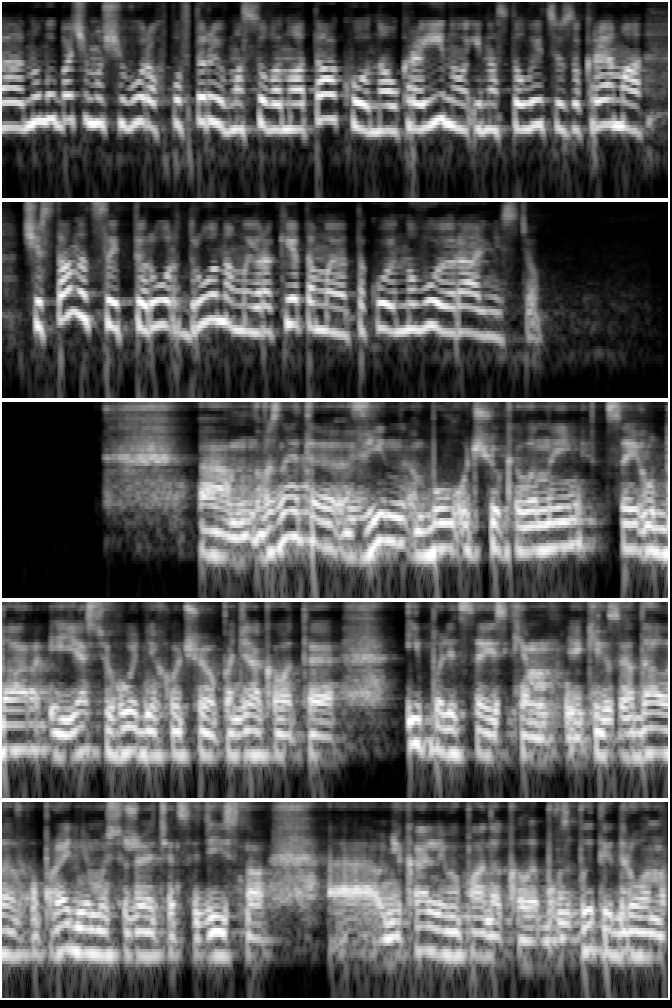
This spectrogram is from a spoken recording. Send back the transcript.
Е, Ну, ми бачимо, що ворог повторив масовану атаку на Україну і на столицю. Зокрема, чи стане цей терор дронами і ракетами такою новою реальністю? А, Ви знаєте, він був очікуваний цей удар, і я сьогодні хочу подякувати і поліцейським, яких згадали в попередньому сюжеті. Це дійсно е, унікальний випадок, коли був збитий дрон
